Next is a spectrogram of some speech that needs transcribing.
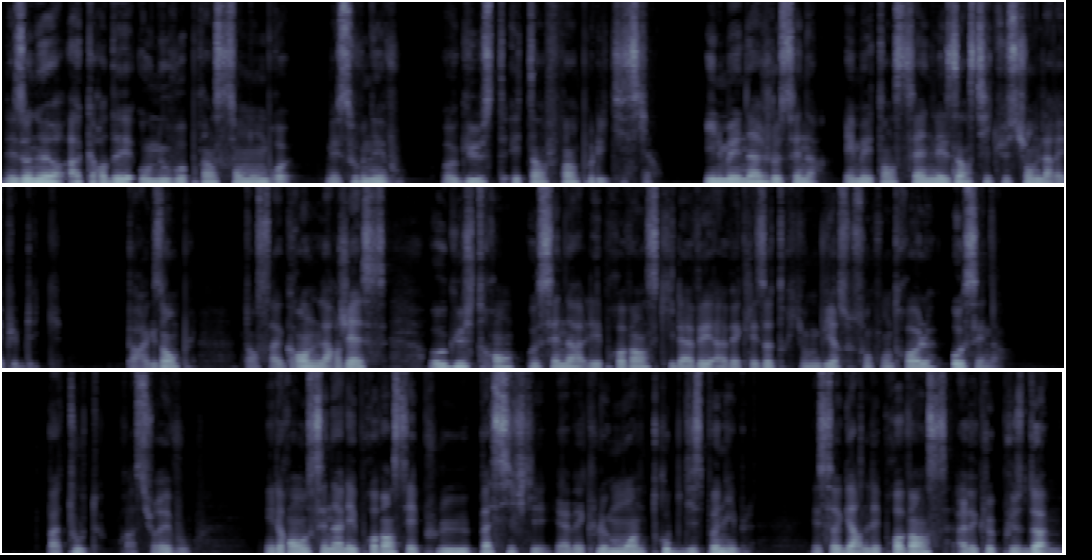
Les honneurs accordés au nouveau prince sont nombreux, mais souvenez-vous, Auguste est un fin politicien. Il ménage le Sénat et met en scène les institutions de la République. Par exemple, dans sa grande largesse, Auguste rend au Sénat les provinces qu'il avait avec les autres triumvirs sous son contrôle au Sénat. Pas toutes, rassurez-vous. Il rend au Sénat les provinces les plus pacifiées et avec le moins de troupes disponibles, et se garde les provinces avec le plus d'hommes,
